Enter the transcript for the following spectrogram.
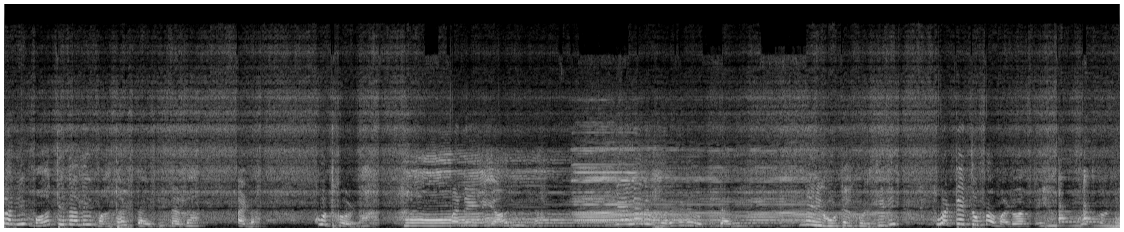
ಬರೀ ಮಾತಿನಲ್ಲಿ ಮಾತಾಡ್ತಾ ಇದ್ದೀನಲ್ಲ. ಅಣ್ಣ ಕೂತ್ಕೋಣ ಮನೆಯಲ್ಲಿ ಯಾರು ಇಲ್ಲ. ಎಲ್ಲರೂ ಹೊರಗಡೆ ಹೋಗಿದ್ದಾರೆ. ನಿನಗೆ ಊಟ ಕೊಡ್ತೀನಿ. ಹೊಟ್ಟೆ ತುಂಬ ಮಾಡುವಂತೆ. ಕೂತ್ಕೊಳ್ಳಿ.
